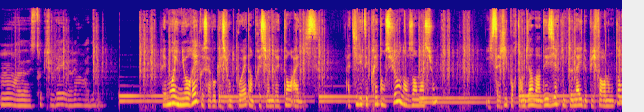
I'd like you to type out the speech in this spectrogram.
ont euh, structuré euh, Raymond Radiguet. Raymond ignorait que sa vocation de poète impressionnerait tant Alice. A-t-il été prétentieux en en faisant mention? Il s'agit pourtant bien d'un désir qu'il tenaille depuis fort longtemps.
